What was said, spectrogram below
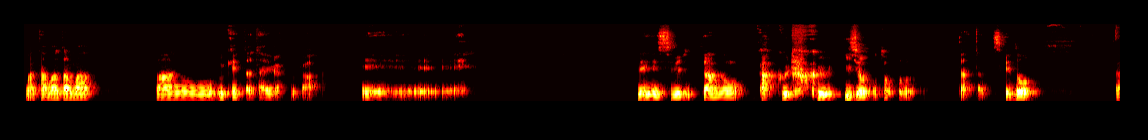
まあ、たまたま、あの受けた大学が、えー全然滑り、あの、学力以上のところだったんですけど、あ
